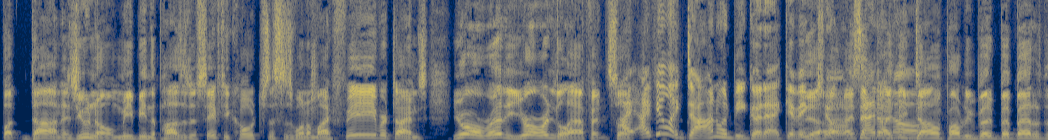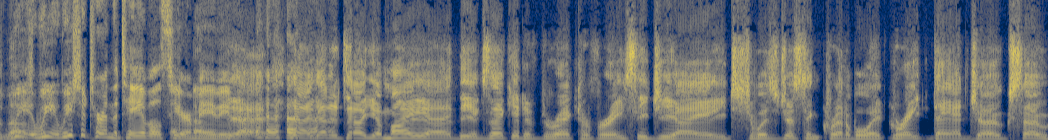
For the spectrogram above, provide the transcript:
But Don, as you know, me being the positive safety coach, this is one of my favorite times. You're already you're already laughing. So I, I feel like Don would be good at giving yeah, jokes. I, I think I, I think Don would probably be, be better than we, us. We we should turn the tables here, maybe. yeah, yeah, I got to tell you, my uh, the executive director for ACGIH was just incredible at great dad jokes. So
